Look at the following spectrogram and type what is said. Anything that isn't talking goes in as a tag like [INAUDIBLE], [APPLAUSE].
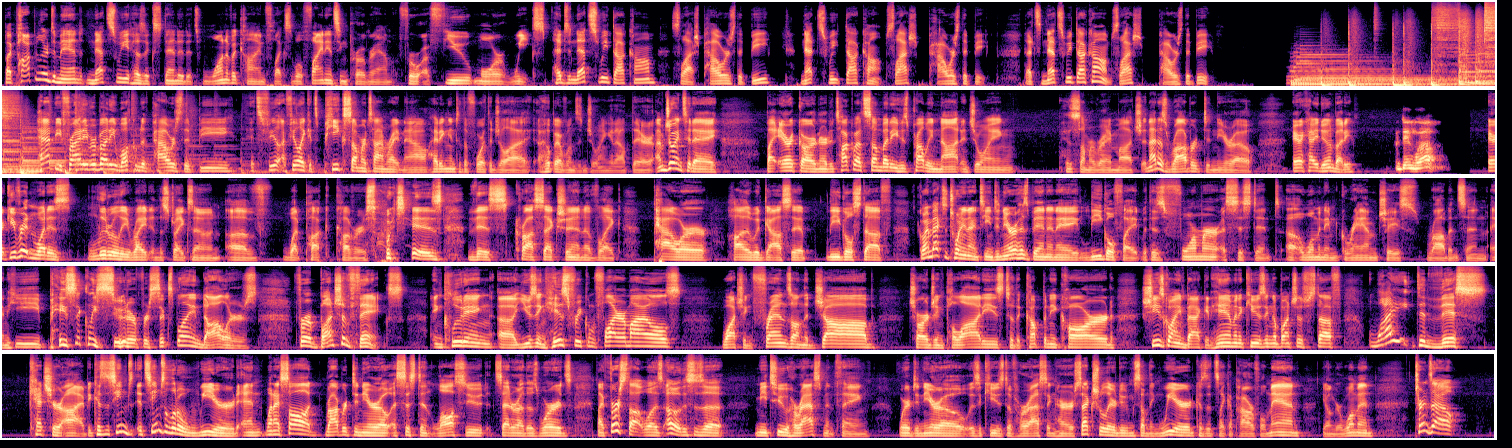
By popular demand, NetSuite has extended its one of a kind flexible financing program for a few more weeks. Head to netsuite.com slash powers that be, netsuite.com slash powers that be. That's netsuite.com slash powers that be. Happy Friday, everybody! Welcome to the Powers That Be. It's feel I feel like it's peak summertime right now, heading into the Fourth of July. I hope everyone's enjoying it out there. I'm joined today by Eriq Gardner to talk about somebody who's probably not enjoying his summer very much, and that is Robert De Niro. Eriq, how you doing, buddy? I'm doing well. Eriq, you've written what is literally right in the strike zone of what Puck covers, [LAUGHS] which is this cross section of like power, Hollywood gossip, legal stuff. Going back to 2019, De Niro has been in a legal fight with his former assistant, uh, a woman named Graham Chase Robinson, and he [LAUGHS] basically sued her for $6 million for a bunch of things, including uh, using his frequent flyer miles, watching friends on the job, charging Pilates to the company card. She's going back at him and accusing a bunch of stuff. Why did this catch your eye because it seems it seems a little weird. And when i saw robert de niro assistant lawsuit etc those words my first thought was oh this is a me too harassment thing where de niro is accused of harassing her sexually or doing something weird because it's like a powerful man younger woman. Turns out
